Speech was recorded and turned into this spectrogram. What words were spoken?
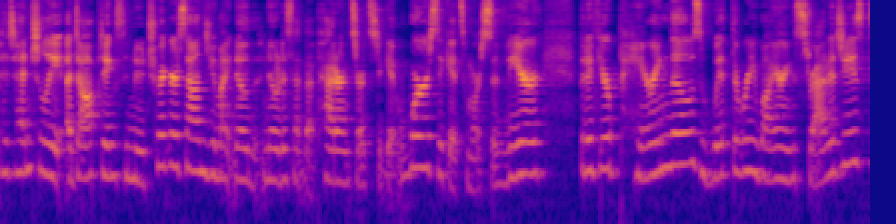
potentially adopting some new trigger sounds. You might know notice that that pattern starts to get worse, it gets more severe. But if you're pairing those with the rewiring strategies,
